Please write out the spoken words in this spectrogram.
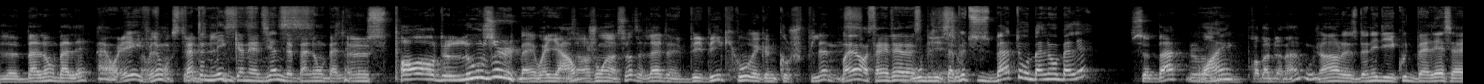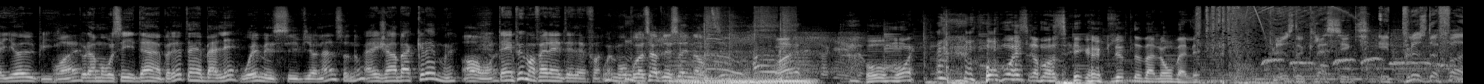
Le ballon ballet. Ben oui, voyons, c'est faites un- une ligue canadienne de ballon-ballet. Un sport de loser. Ben voyons. En jouant à ça, t'as l'air d'un bébé qui court avec une couche pleine. Voyons, c'est intéressant. Oublie ça. peut-tu se battre au ballon-ballet? Se battre? là, Ouais. Probablement, oui. Genre, euh, se donner des coups de balai sur la gueule puis Ouais. tu peux ramasser les dents après, t'as un balai. Oui, mais c'est violent, ça, non? Hey, j'embarquerais, moi. Ah ouais. T'as un peu m'en faire un téléphone. Ouais, mais on pourrait appeler ça un ordi? Ouais. Au moins, au moins se ramasser avec un club de ballon-ballet. De classiques et plus de fun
